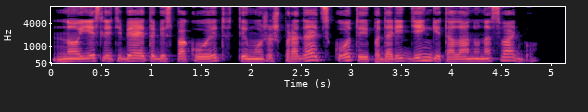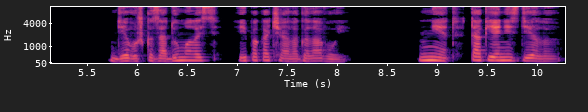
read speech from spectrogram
Но если тебя это беспокоит, ты можешь продать скот и подарить деньги Талану на свадьбу. Девушка задумалась и покачала головой. Нет, так я не сделаю.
